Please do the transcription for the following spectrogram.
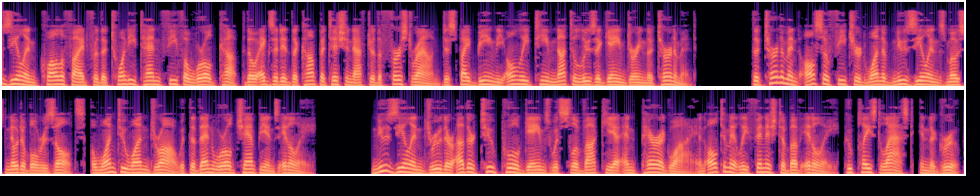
Zealand qualified for the 2010 FIFA World Cup though exited the competition after the first round despite being the only team not to lose a game during the tournament. The tournament also featured one of New Zealand's most notable results, a 1–1 draw with the then world champions Italy. New Zealand drew their other two pool games with Slovakia and Paraguay and ultimately finished above Italy, who placed last, in the group.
